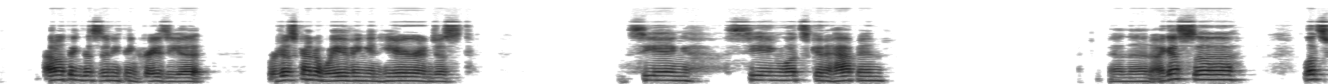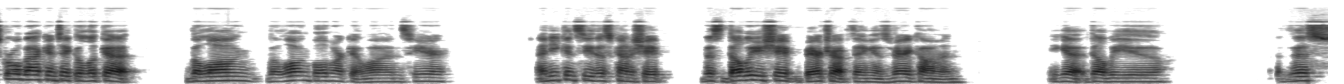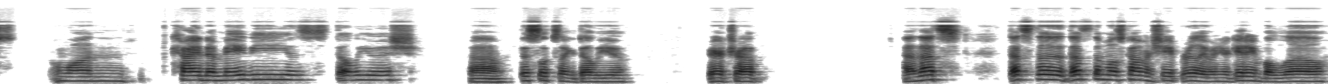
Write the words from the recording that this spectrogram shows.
I don't think this is anything crazy yet. We're just kind of waving in here and just seeing seeing what's gonna happen. And then I guess uh, let's scroll back and take a look at the long the long bull market lines here. And you can see this kind of shape. This W-shaped bear trap thing is very common. You get W. This one kind of maybe is W-ish. Um, this looks like a W bear trap, and that's that's the that's the most common shape really when you're getting below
